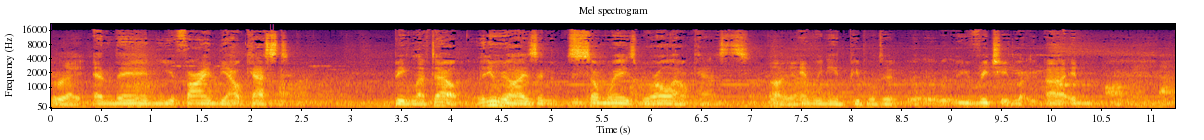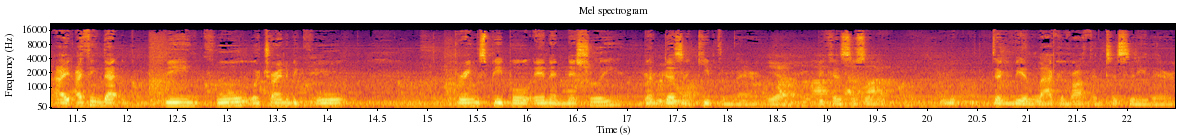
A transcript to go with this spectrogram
Right. And then you find the outcast being left out. Then you realize, in some ways, we're all outcasts, Oh yeah. and we need people to uh, you reach it. Uh, and I, I think that being cool or trying to be cool brings people in initially, but doesn't keep them there yeah. because there's a there can be a lack of authenticity there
